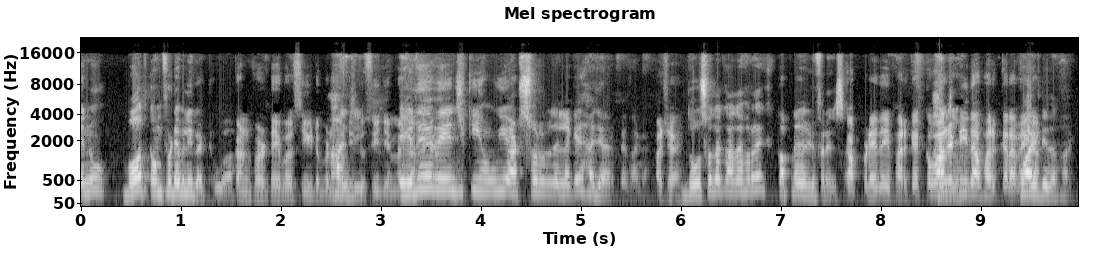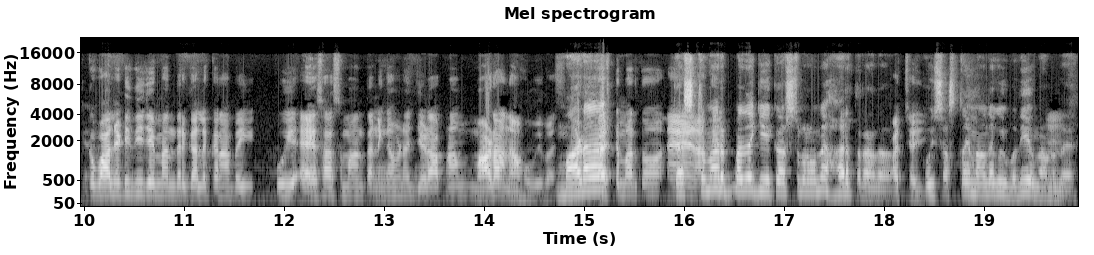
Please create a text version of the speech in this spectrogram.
ਇਹਨੂੰ ਬਹੁਤ ਕੰਫਰਟੇਬਲੀ ਬੈਠੂਗਾ। ਕੰਫਰਟੇਬਲ ਸੀਟ ਬਣਾਤੀ ਤੁਸੀਂ ਜੇ ਮੈਂ ਇਹਦੇ ਰੇਂਜ ਕੀ ਹੋਊਗੀ? 800 ਰੁਪਏ ਤੋਂ ਲੈ ਕੇ 1000 ਰੁਪਏ ਤੱਕ। ਅੱਛਾ। 200 ਦਾ ਕਾਹਦਾ ਫ਼ਰਕ ਹੈ? ਕੱਪੜੇ ਦਾ ਡਿਫਰੈਂਸ ਕੱਪੜੇ ਦਾ ਹੀ ਫ਼ਰਕ ਹੈ। ਕੁਆਲਿਟੀ ਦਾ ਫ਼ਰਕ ਰਵੇਗਾ ਕੁਆਲਿਟੀ ਦਾ ਫ਼ਰਕ ਹੈ। ਕੁਆਲਿਟੀ ਦੀ ਜੇ ਮੈਂ ਅੰਦਰ ਗੱਲ ਕਰਾਂ ਬਈ ਕੋਈ ਐਸਾ ਸਮਾਨ ਤਾਂ ਨਹੀਂ ਹੋਣਾ ਜਿਹੜਾ ਆਪਣਾ ਮਾੜਾ ਨਾ ਹੋਵੇ ਬਸ। ਮਾੜਾ ਕਸਟਮਰ ਤੋਂ ਕਸਟਮਰ ਪਤਾ ਕੀ ਕਸਟਮਰ ਹੁੰਦਾ ਹਰ ਤਰ੍ਹਾਂ ਦਾ। ਕੋਈ ਸਸਤਾ ਹੀ ਮੰਗਦਾ ਕੋਈ ਵਧੀਆ ਮੰਗਦਾ ਹੈ।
